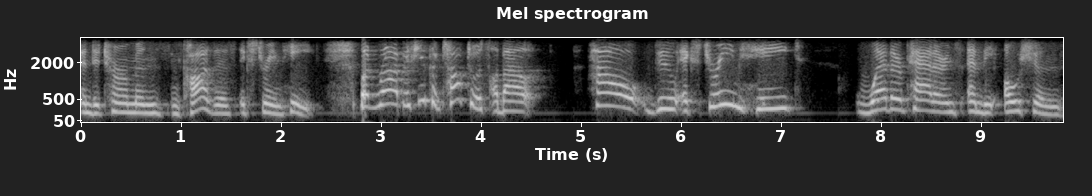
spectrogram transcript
and determines and causes extreme heat. But Rob, if you could talk to us about how do extreme heat, weather patterns, and the oceans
